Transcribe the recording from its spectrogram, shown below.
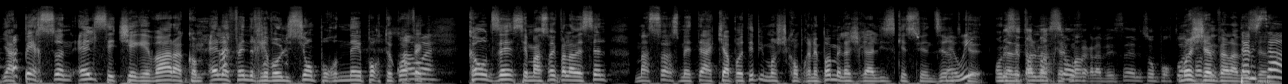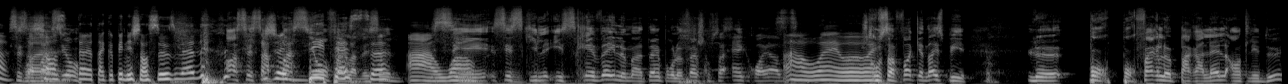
Il y a personne. Elle, c'est Che Guevara. Comme elle a fait une révolution pour n'importe quoi. Ah Fait ouais. quand on disait c'est ma sœur qui fait la vaisselle, ma sœur se mettait à capoter. Puis moi, je comprenais pas. Mais là, je réalise ce que tu viens de dire. Ben que oui. On Mais n'avait pas le même passion, traitement. faire la vaisselle. Pour toi, Moi, j'aime faire la T'aimes vaisselle. ça? C'est sa Chance- passion. Ta, ta copine est chanceuse, man. Ah, c'est sa Je passion, faire la ça. vaisselle. Ah, wow. C'est- C'est ce qu'il il se réveille le matin pour le faire. Je trouve ça incroyable. Ah ouais, ouais, Je ouais. trouve ça fucking nice. Puis, le, pour, pour faire le parallèle entre les deux,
